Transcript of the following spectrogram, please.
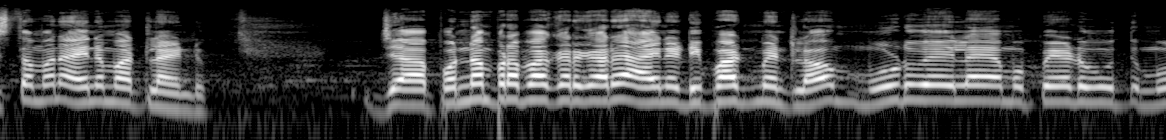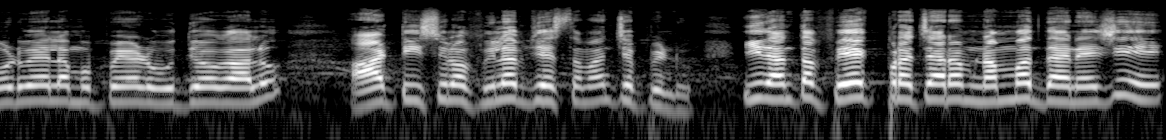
ఇస్తామని ఆయన మాట్లాడిండు. జా పొన్నం ప్రభాకర్ గారే ఆయన డిపార్ట్మెంట్లో మూడు వేల ముప్పై ఏడు మూడు వేల ముప్పై ఏడు ఉద్యోగాలు ఆర్టీసీలో ఫిలప్ చేస్తామని చెప్పిండు. ఇదంతా ఫేక్ ప్రచారం నమ్మద్దు అనేసి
